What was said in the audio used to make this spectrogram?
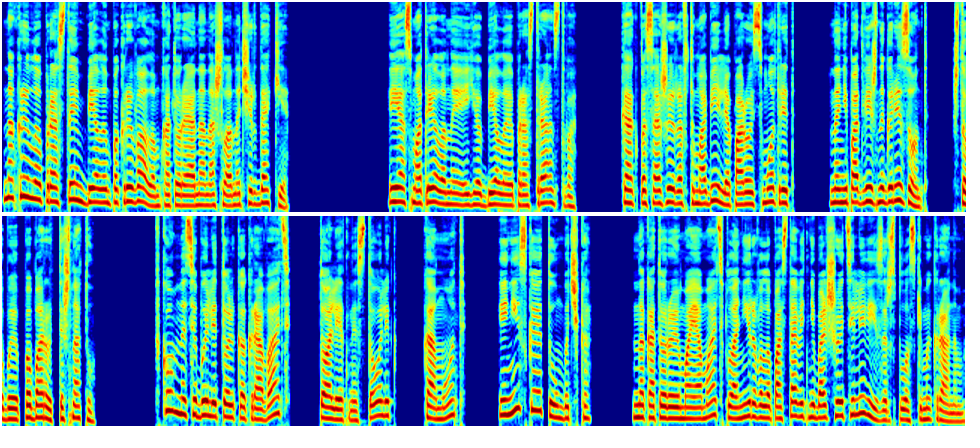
накрыла простым белым покрывалом, которое она нашла на чердаке. Я смотрела на ее белое пространство, как пассажир автомобиля порой смотрит на неподвижный горизонт, чтобы побороть тошноту. В комнате были только кровать, туалетный столик, комод и низкая тумбочка, на которую моя мать планировала поставить небольшой телевизор с плоским экраном.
